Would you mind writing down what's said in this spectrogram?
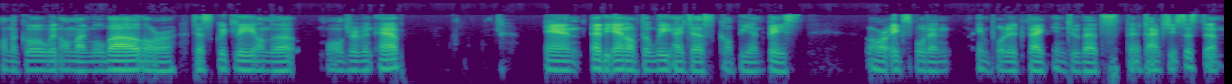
on the go with on my mobile, or just quickly on the model driven app and at the end of the week, I just copy and paste or export and import it back into that the timesheet system.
